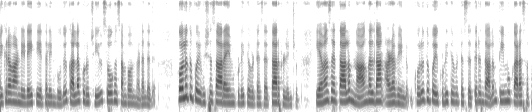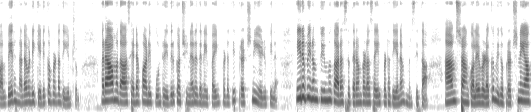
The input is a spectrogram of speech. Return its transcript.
விக்கிரவாண்டி இடைத்தேர்தலின் போது கள்ளக்குறிச்சியில் சோக சம்பவம் நடந்தது. கொலுத்து போய் விஷசாராயம் குடித்துவிட்டு செத்தார்கள் என்றும் எவன் செத்தாலும் நாங்கள் தான் அழ வேண்டும். கொலுத்து போய் குடித்துவிட்டு செத்திருந்தாலும் திமுக அரசு பல்வேறு நடவடிக்கை எடுக்கப்பட்டது என்றும் ராமதாஸ் எடப்பாடி போன்ற எதிர்க்கட்சியினர் இதனை பயன்படுத்தி பிரச்சினை எழுப்பினர். இருப்பினும் திமுக அரசு திறம்பட செயல்பட்டது என விமர்சித்தார். ஆம்ஸ்டாங் கொலை வழக்கு மிக பிரச்சனையாக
